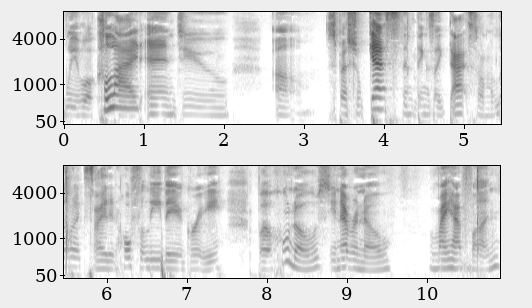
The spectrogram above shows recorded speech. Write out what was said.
we will collide and do um, special guests and things like that. So I'm a little excited. Hopefully they agree, but who knows? You never know. We might have fun.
